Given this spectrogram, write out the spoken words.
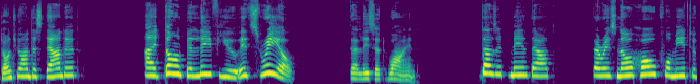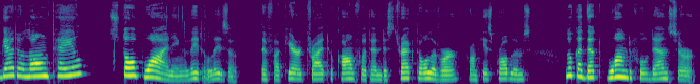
Don't you understand it? I don't believe you. It's real. The lizard whined. Does it mean that there is no hope for me to get a long tail? Stop whining, little lizard. The fakir tried to comfort and distract Oliver from his problems. Look at that wonderful dancer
